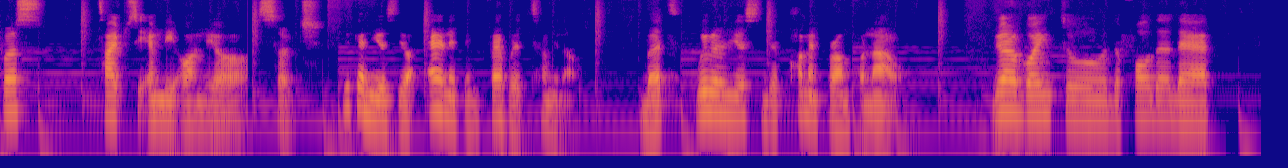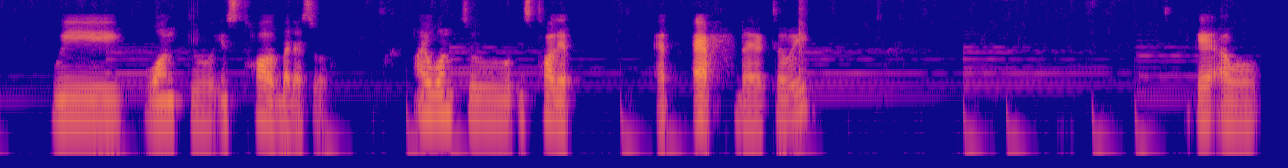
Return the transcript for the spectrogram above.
First, type cmd on your search. You can use your anything favorite terminal, but we will use the command prompt for now. We are going to the folder that we want to install Badaso. I want to install it at F directory. Okay, I will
